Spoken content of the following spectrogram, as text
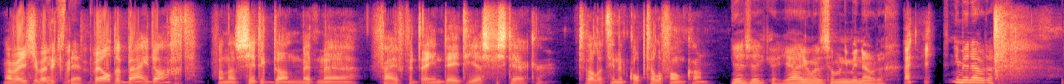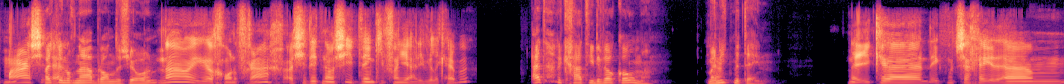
Maar weet je wat ik step. wel erbij dacht? Van dan zit ik dan met mijn 5.1 DTS versterker. Terwijl het in een koptelefoon kan. Jazeker. Ja, jongen, dat is helemaal niet meer nodig. Nee. Is niet meer nodig. Maar als, Had je eh, nog nabranders, Johan? Nou, gewoon een vraag. Als je dit nou ziet, denk je van ja, die wil ik hebben. Uiteindelijk gaat hij er wel komen. Maar Ja. niet meteen. Nee, ik, eh, ik moet zeggen, ehm,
